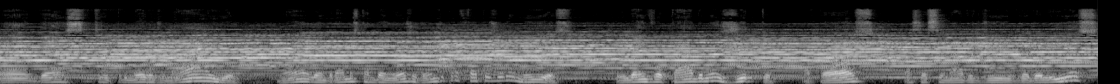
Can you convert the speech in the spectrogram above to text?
é, deste primeiro de maio, né? lembramos também hoje o grande profeta Jeremias. Ele é invocado no Egito após assassinado de Godolias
